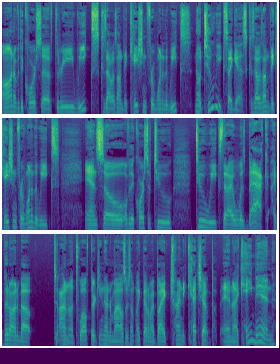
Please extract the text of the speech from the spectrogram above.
on over the course of three weeks because I was on vacation for one of the weeks. No, two weeks, I guess, because I was on vacation for one of the weeks. And so over the course of two, two weeks that I was back, I put on about I don't know, 12, 1300 miles or something like that on my bike trying to catch up. And I came in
